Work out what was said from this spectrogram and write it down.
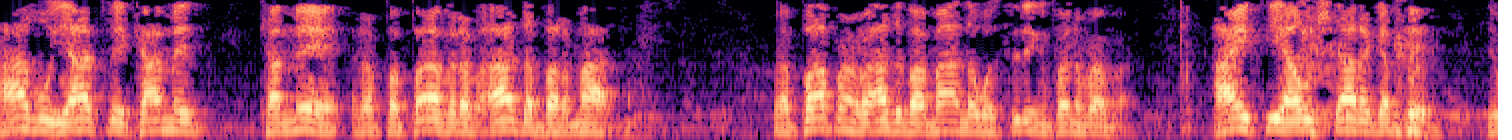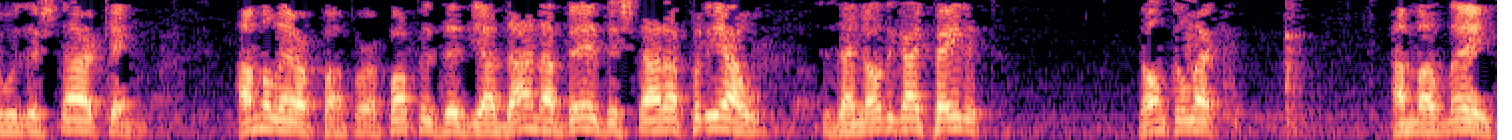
Havu yatve kamed kame Rapapa v'Rav Ada bar Matna. Rapapa and Rav Ada bar Matna was sitting in front of Rava. Haiti au shtar gabe. There was a star came. Amalei Rapapa. Papa says Yadana be the star priyahu. Says I know the guy paid it. Don't collect. Amalei.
